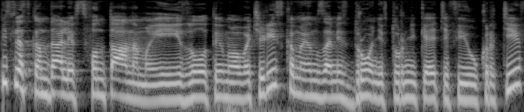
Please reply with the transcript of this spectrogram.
Після скандалів з фонтанами і золотими овочерізками замість дронів, турнікетів і укриттів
